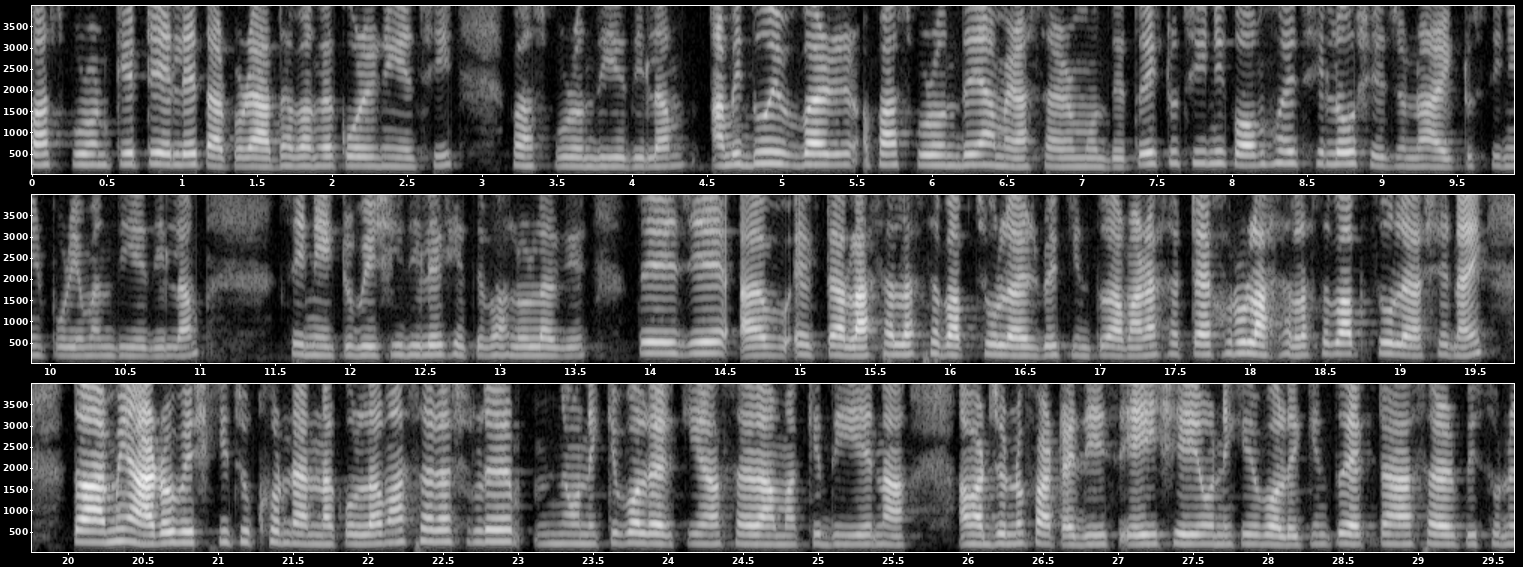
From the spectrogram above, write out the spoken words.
পাঁচফোড়ন কেটে এলে তারপরে আধা ভাঙা করে নিয়েছি, পাঁচফোড়ন দিয়ে দিলাম। আমি দুইবার পাঁচফোড়ন দিয়ে আমের আচারের মধ্যে। তো একটু চিনি কম হয়েছিল সেই জন্য আর একটু চিনির পরিমাণ দিয়ে দিলাম। চিনি একটু বেশি দিলে খেতে ভালো লাগে। তো এই যে একটা লাসা লাসা ভাব চলে আসবে কিন্তু আমার আচারটা এখনও লাসা লাসা ভাব চলে আসে নাই। তো আমি আরও বেশ কিছুক্ষণ রান্না করলাম। আচার আসলে অনেকে বলে আর কি, আচার আমাকে দিয়ে না, আমার জন্য ফাটাই দিস। এই সেই অনেকে বলে। কিন্তু একটা আচারের পিছনে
